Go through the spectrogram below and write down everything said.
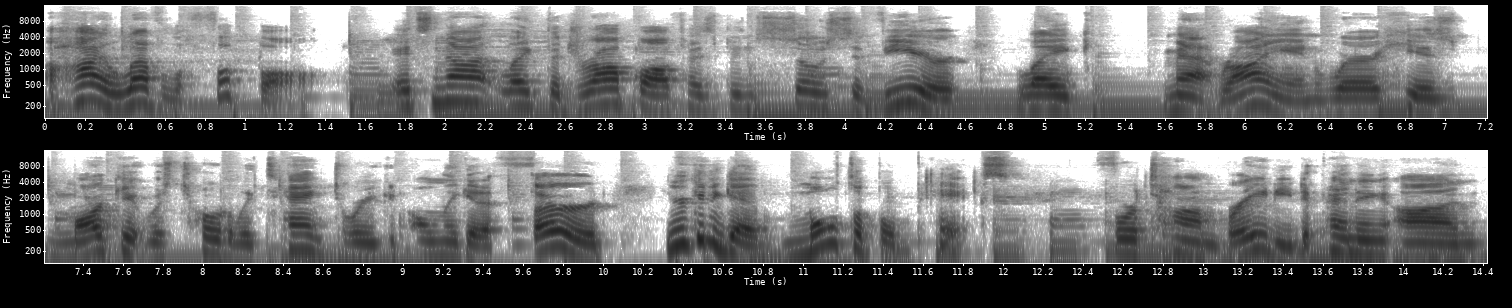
a high level of football. It's not like the drop off has been so severe like Matt Ryan, where his market was totally tanked, where you can only get a third. You're going to get multiple picks for Tom Brady, depending on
